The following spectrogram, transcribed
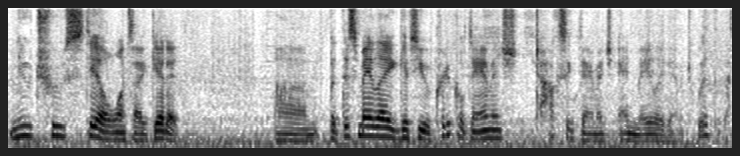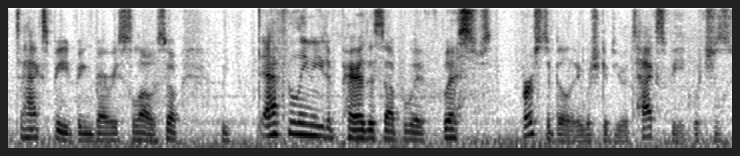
new True Steel once I get it. Um, but this melee gives you critical damage, toxic damage, and melee damage, with attack speed being very slow. So we definitely need to pair this up with Wisp's first ability, which gives you attack speed, which is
